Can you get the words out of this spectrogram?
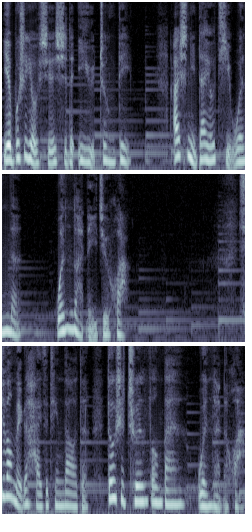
也不是有学识的一语中的，而是你带有体温的、温暖的一句话。希望每个孩子听到的都是春风般温暖的话，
